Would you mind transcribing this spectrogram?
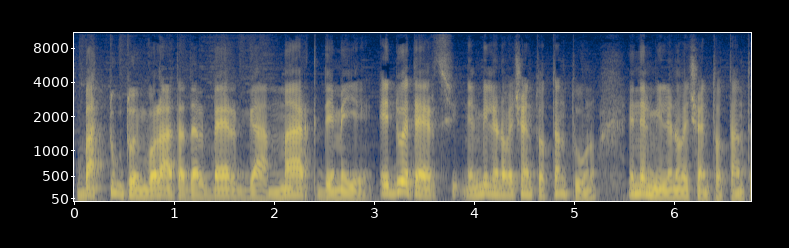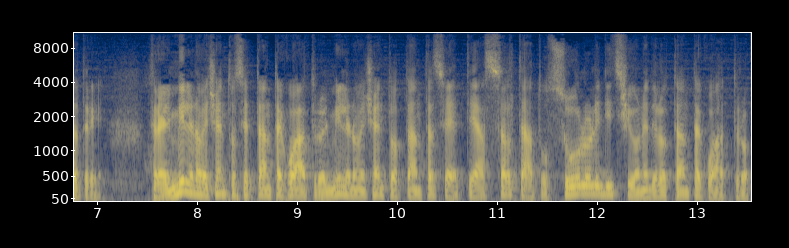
battuto in volata dal belga Marc de Meyer e due terzi nel 1981 e nel 1983. Tra il 1974 e il 1987 ha saltato solo l'edizione dell'84,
